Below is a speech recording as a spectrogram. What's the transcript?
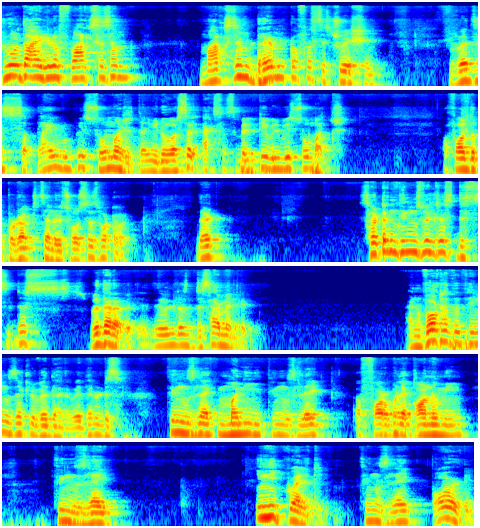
You know the idea of Marxism? Marxism dreamt of a situation where the supply would be so much, the universal accessibility will be so much of all the products and resources, whatever, that certain things will just dis- just wither away. They will just disseminate. And what are the things that will wither away? There is things like money, things like a formal economy, things like inequality, things like poverty,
